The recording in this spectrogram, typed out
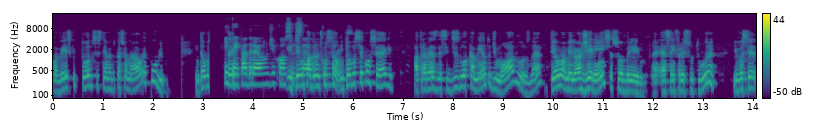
uma vez que todo o sistema educacional é público. Então e tem padrão de construção. E tem um padrão de construção. Então você consegue, através desse deslocamento de módulos, né, ter uma melhor gerência sobre eh, essa infraestrutura e você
